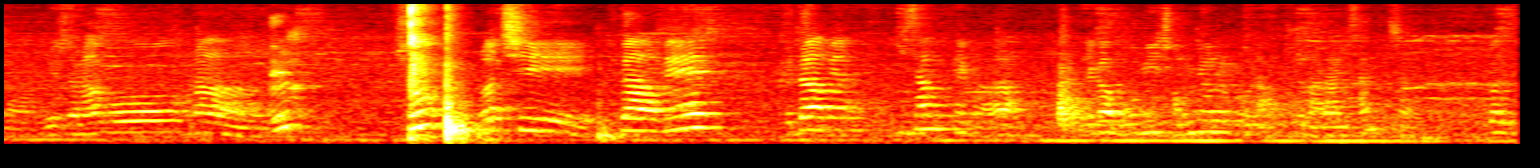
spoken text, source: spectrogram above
자, 우회전하고 하나, 둘, 쭉, 그렇지. 그 다음에 그 다음에 이 상태가 내가 몸이 정면을 보는 앞으로 나가는 상태잖아. 이걸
